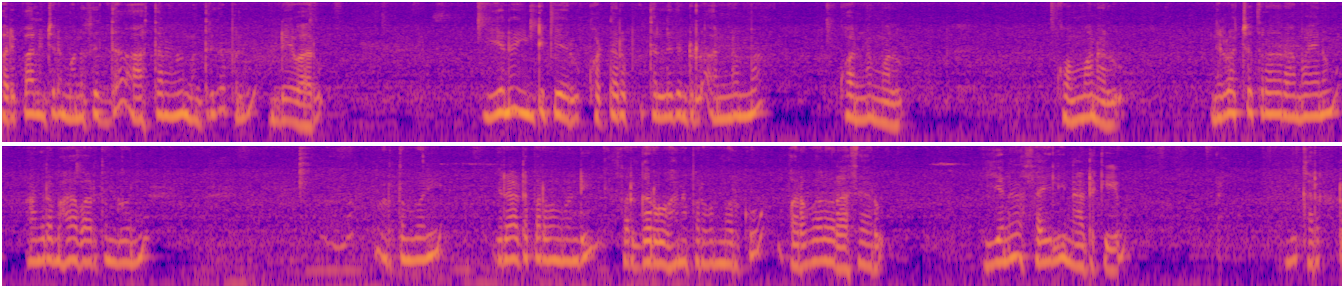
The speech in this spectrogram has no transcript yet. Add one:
పరిపాలించిన మనుసిద్ధ ఆస్థానంలో మంత్రిగా పని ఉండేవారు. ఈయన ఇంటి పేరు కొట్టరపు తల్లిదండ్రులు అన్నమ్మ కొన్నమ్మలు కొమ్మనలు. నిర్వచత్ర రామాయణం ఆంధ్ర మహాభారతంలోని భారతంలోని విరాట పర్వం నుండి స్వర్గరోహణ పర్వం వరకు పర్వాలు రాశారు. ఈయన శైలి నాటకీయం. ఇది కరెక్ట్.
